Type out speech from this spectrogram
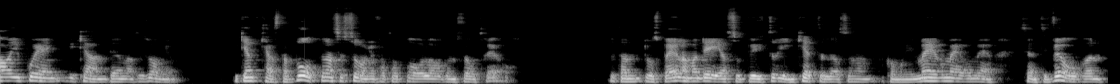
varje poäng vi kan denna säsongen. Vi kan inte kasta bort den här säsongen för att ha ett bra lag om två, tre år. Utan då spelar man det, och byter in Kettler så han kommer in mer och mer och mer. Sen till våren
